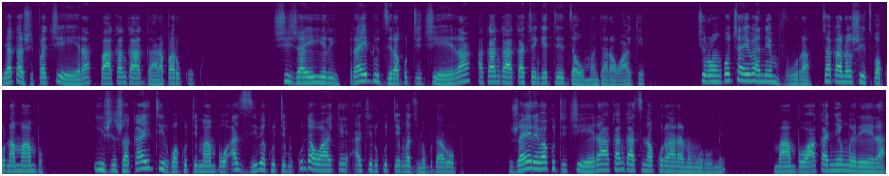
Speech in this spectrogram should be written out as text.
yakazvipa chihera paakanga agara parukukwe. Shizha iri raidudzira kuti chihera akanga akachengetedza umhandara hwake. Chirongo chaiva nemvura chakanosvitswa kuna mambo izvi zvakaitirwa kuti mambo azive kuti mukunda wake achiri kutemwa dzinobuda ropa. Zvaireva kuti chihera akanga asina kurara nomurume. Mambo akanyemwerera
